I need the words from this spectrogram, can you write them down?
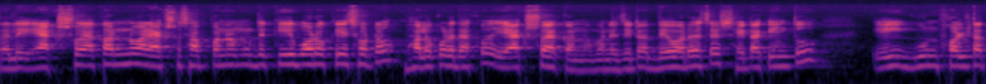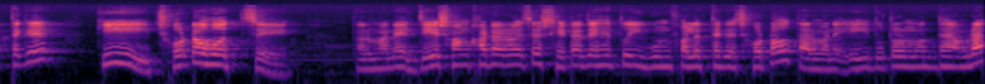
তাহলে একশো একান্ন আর একশো ছাপ্পান্নর মধ্যে কে বড়, কে ছোট? ভালো করে দেখো, এই একশো একান্ন মানে যেটা দেওয়া রয়েছে সেটা কিন্তু এই গুণফলটার থেকে কি ছোট হচ্ছে। তার মানে যে সংখ্যাটা রয়েছে সেটা যেহেতু এই গুণফলের থেকে ছোট, তার মানে এই দুটোর মধ্যে আমরা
